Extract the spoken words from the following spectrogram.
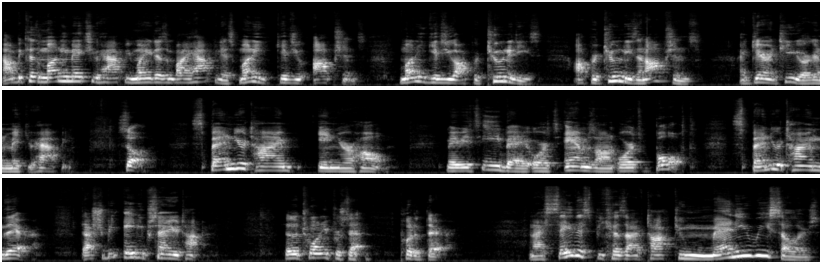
Not because money makes you happy. Money doesn't buy happiness. Money gives you options. Money gives you opportunities. Opportunities and options, I guarantee you, are going to make you happy. So, spend your time in your home. Maybe it's eBay or it's Amazon or it's both. Spend your time there. That should be 80% of your time. The other 20%, put it there. And I say this because I've talked to many resellers.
